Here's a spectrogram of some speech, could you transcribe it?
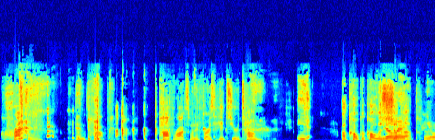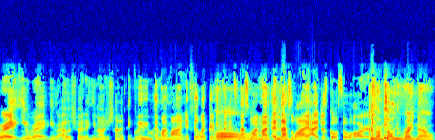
crackle, and pop pop rocks when it first hits your tongue. Yeah. A Coca Cola you know shook what? up. You're right. You're right. You. I was trying to. You know, I was just trying to think. Maybe in my mind, it feel like 30 oh, minutes, and that's why my okay. and that's why I just go so hard. Because I'm telling you right now,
